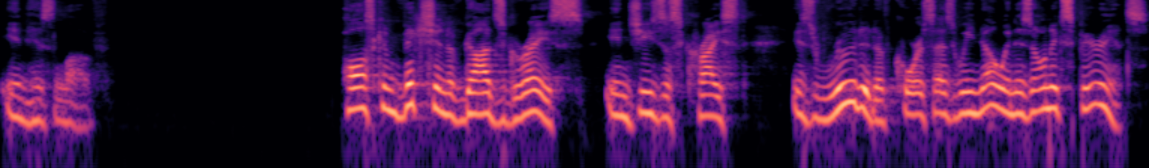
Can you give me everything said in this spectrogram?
in his love. Paul's conviction of God's grace in Jesus Christ is rooted, of course, as we know, in his own experience.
